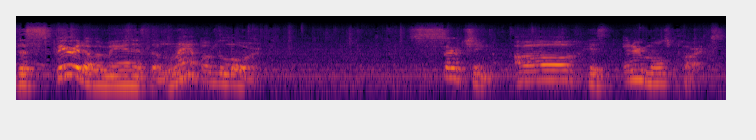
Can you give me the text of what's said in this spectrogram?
The spirit of a man is the lamp of the Lord, searching all his innermost parts.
